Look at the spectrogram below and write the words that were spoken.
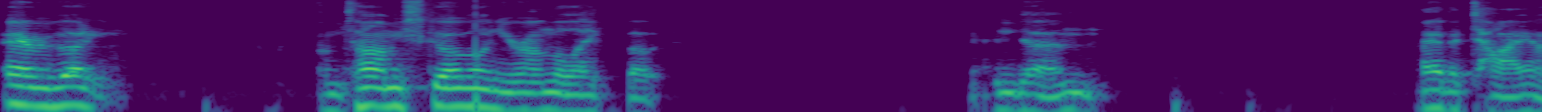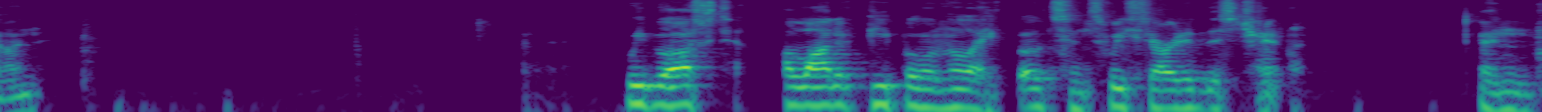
Hey, everybody. I'm Tommy Scoville, and you're on the lifeboat. And um, I have a tie on. We've lost a lot of people on the lifeboat since we started this channel. And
